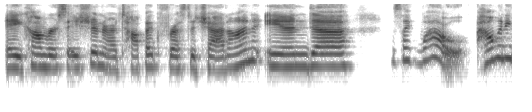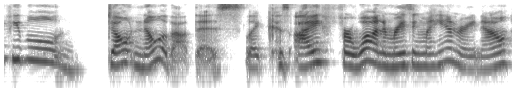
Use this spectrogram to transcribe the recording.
a conversation or a topic for us to chat on. And uh, like, wow, how many people don't know about this? Like, because I, for one, I'm raising my hand right now.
